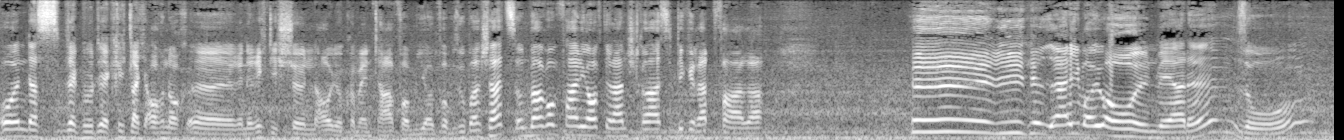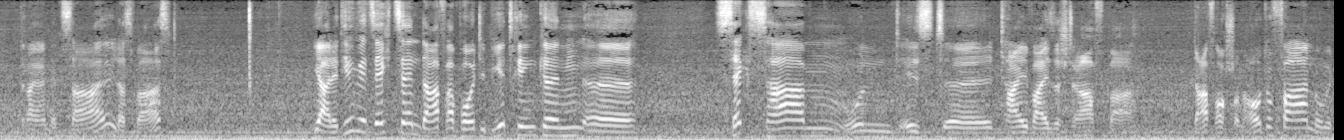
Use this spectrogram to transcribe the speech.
Und das, der, kriegt gleich auch noch äh, einen richtig schönen Audiokommentar von mir und vom Superschatz. Und warum fahren hier auf der Landstraße dicke Radfahrer? Die ich jetzt eigentlich mal überholen werde. So, drei an der Zahl, das war's. Ja, der Team wird 16, darf ab heute Bier trinken. Äh, Sex haben und ist äh, teilweise strafbar. Darf auch schon Auto fahren, nur mit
